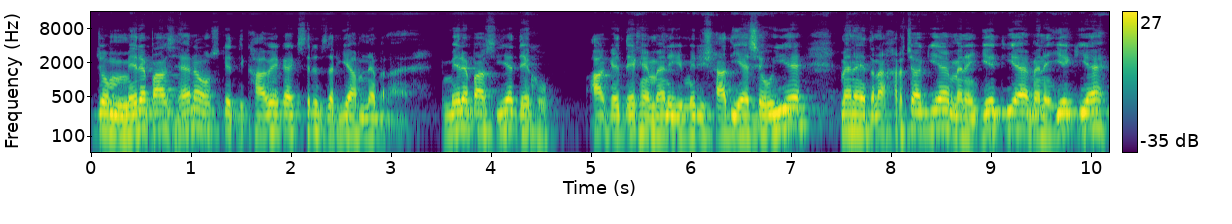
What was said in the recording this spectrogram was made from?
جو میرے پاس ہے نا، اس کے دکھاوے کا ایک صرف ذریعہ ہم نے بنایا ہے میرے پاس یہ دیکھو آ کے دیکھیں، میں نے یہ، میری شادی ایسے ہوئی ہے، میں نے اتنا خرچہ کیا ہے، میں نے یہ دیا ہے، میں نے یہ کیا ہے،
